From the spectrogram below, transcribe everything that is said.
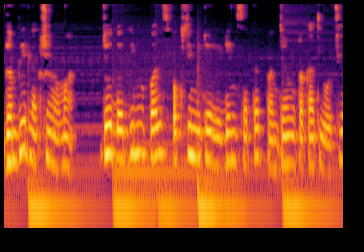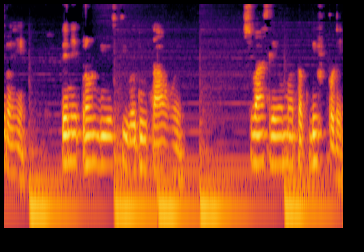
ગંભીર લક્ષણોમાં, જો દર્દીનું પલ્સ ઓક્સિમીટર રીડિંગ સતત પંચાણું ટકાથી ઓછું રહે, તેને ત્રણ દિવસથી વધુ તાવ હોય. શ્વાસ લેવામાં તકલીફ પડે.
